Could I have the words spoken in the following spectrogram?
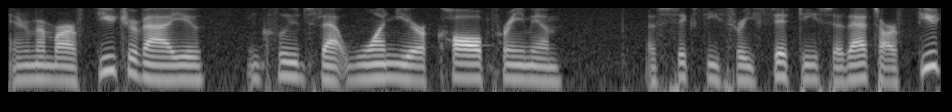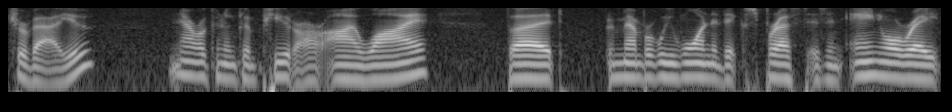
And remember our future value includes that one year call premium of 63.50 so that's our future value. Now we're going to compute our IY but remember we want it expressed as an annual rate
